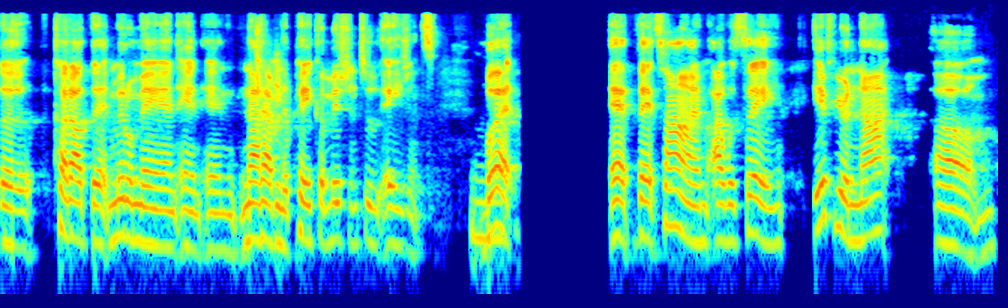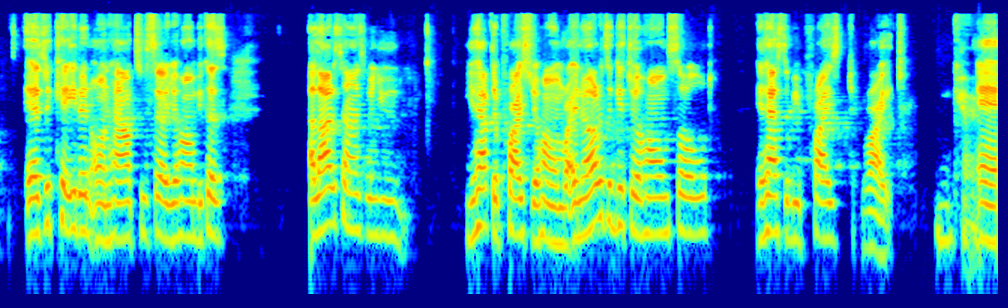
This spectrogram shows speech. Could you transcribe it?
the cut out that middleman and and not having to pay commission to agents. Mm-hmm. But at that time, I would say if you're not um, educated on how to sell your home, because a lot of times when you you have to price your home right in order to get your home sold, it has to be priced right. Okay. And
